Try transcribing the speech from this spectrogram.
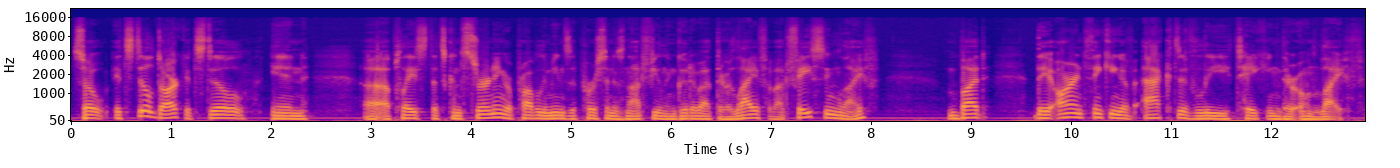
So it's still dark. It's still in uh, a place that's concerning, or probably means the person is not feeling good about their life, about facing life, but they aren't thinking of actively taking their own life.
